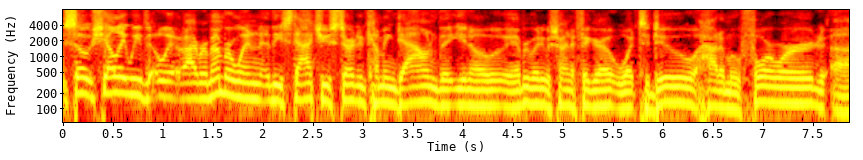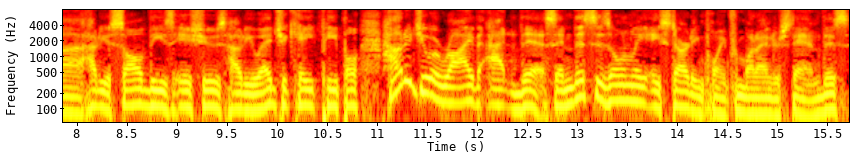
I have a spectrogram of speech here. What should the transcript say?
So, Shelley, we've I remember when these statues started coming down that you know everybody was trying to figure out what to do, how to move forward, uh, how do you solve these issues, how do you educate people? How did you arrive at this? And this is only a starting point, from what I understand. This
